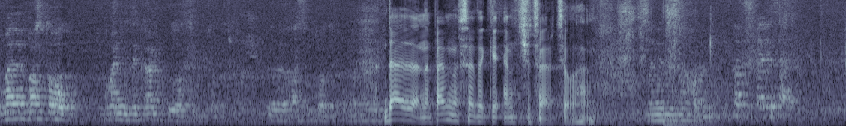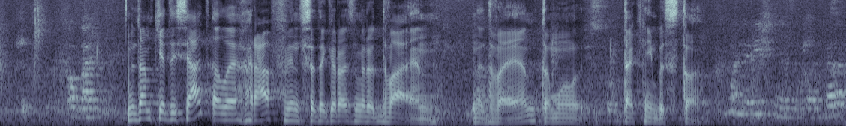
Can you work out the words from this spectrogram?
У мене просто буквально не кажуть була асимптотика. Да, да, напевно, все-таки n в четверті логен. Не заходить. Тобто 50. Обережно. Ну там 50, але граф він все-таки розміру 2n, не 2n, тому так ніби 100. У мене рішення за квадрат.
